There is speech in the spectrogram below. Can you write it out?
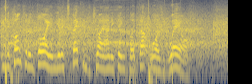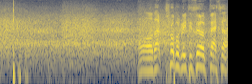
He's a confident boy and you'd expect him to try anything, but that was way off. Oh, that probably deserved better.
